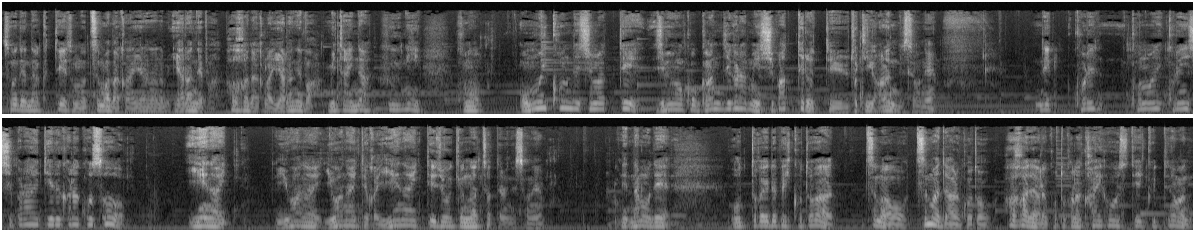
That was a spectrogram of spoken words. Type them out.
そうでなくてその妻だからやらやらねば母だからやらねばみたいな風にこの思い込んでしまって自分をこうがんじがらめに縛ってるっていう時があるんですよね。でこれこのこれに縛られているからこそ言えない。言わない言わないというか言えないっていう状況になっちゃってるんですよね。でなので夫がやるべきことは妻を妻であること母であることから解放していくっていうのが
